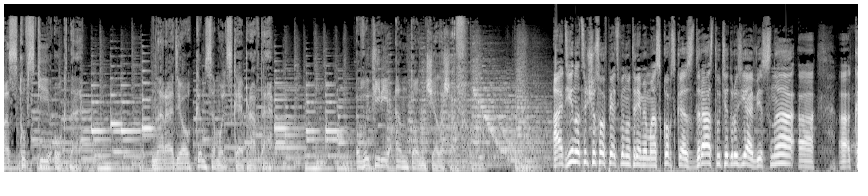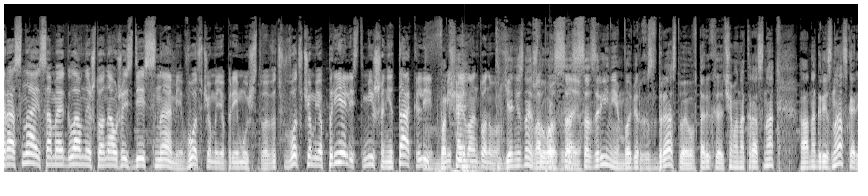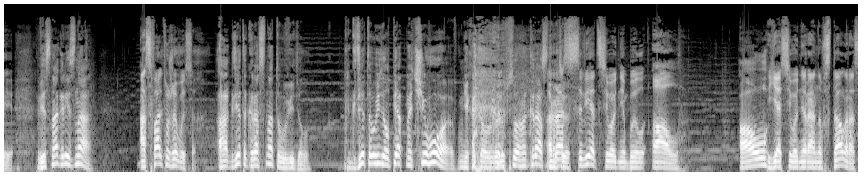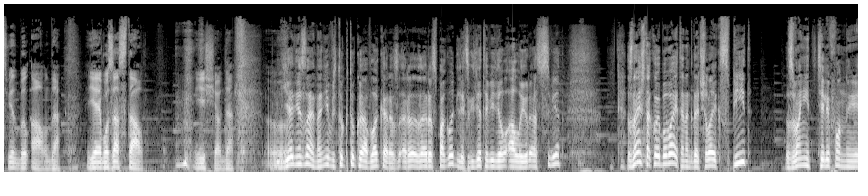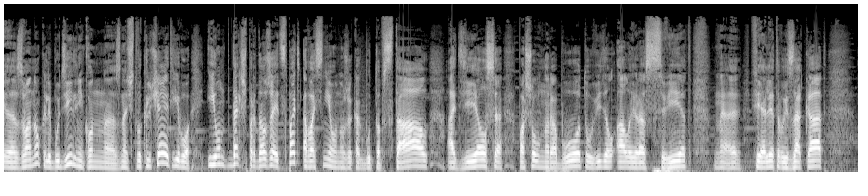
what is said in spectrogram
«Московские окна». На радио «Комсомольская правда». В эфире Антон Челышев. 11 часов 5 минут, время московское. Здравствуйте, друзья. Весна а, а, красна, и самое главное, что она уже здесь с нами. Вот в чем ее преимущество. Вот, вот в чем ее прелесть, Миша, не так ли, Вообще, Михаилу Антонову? Я не знаю, что у вас со, со зрением. Во-первых, здравствуй. А во-вторых, чем она красна? Она грязна скорее. Весна грязна. Асфальт уже высох. А где то красна-то увидел? Где то увидел пятна чего? Мне хотелось, что она красная. Рассвет сегодня был ал. Ал. Я сегодня рано встал, рассвет был ал, да. Я его застал. Еще, да. Я не знаю, на небе только-только облака рас, распогодились. Где-то видел алый рассвет. Знаешь, такое бывает иногда. Человек спит, звонит телефонный э, звонок или будильник, он, э, значит, выключает его, и он дальше продолжает спать, а во сне он уже как будто встал, оделся, пошел на работу, увидел алый рассвет, э, фиолетовый закат.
